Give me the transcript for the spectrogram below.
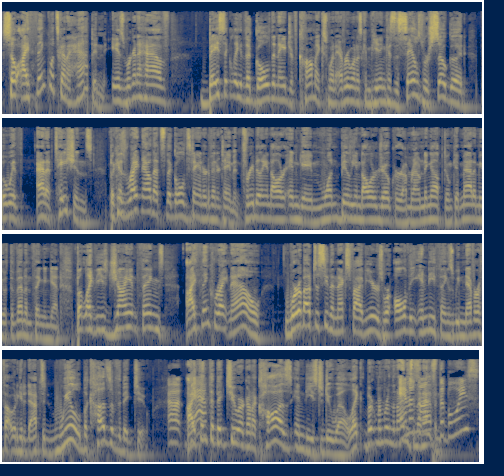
So I think what's going to happen is we're going to have basically the golden age of comics when everyone is competing because the sales were so good, but with adaptations. Because right now that's the gold standard of entertainment: three billion dollar Endgame, one billion dollar Joker. I'm rounding up. Don't get mad at me with the Venom thing again. But like these giant things, I think right now. We're about to see the next five years where all the indie things we never thought would get adapted will because of the big two. Uh, I think the big two are going to cause indies to do well. Like, but remember in the 90s when that Amazon's happened? The Boys.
